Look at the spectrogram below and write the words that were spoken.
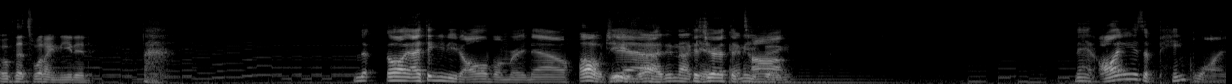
Oh, that's what I needed. No, oh, I think you need all of them right now. Oh, geez, Yeah, I did not 'cause get you're at the anything. top. Man, all I need is a pink one.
